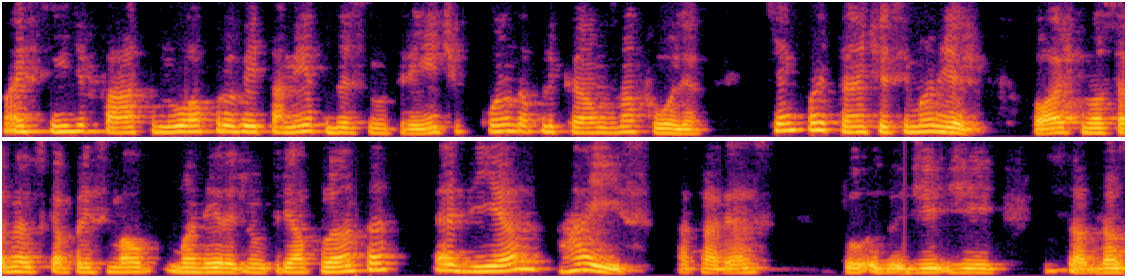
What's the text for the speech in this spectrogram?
mas sim de fato no aproveitamento desse nutriente quando aplicamos na folha que é importante esse manejo. Lógico, nós sabemos que a principal maneira de nutrir a planta é via raiz, através do, de, de, das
